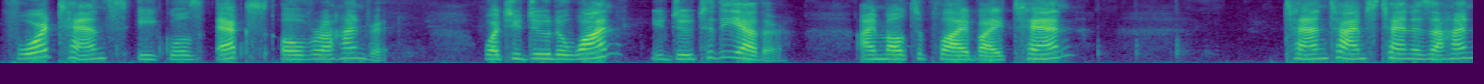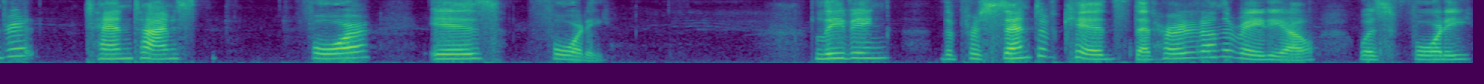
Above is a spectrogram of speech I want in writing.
4 tenths equals x over 100. What you do to one, you do to the other. I multiply by 10. 10 times 10 is 100. 10 times 4 is 40, leaving the percent of kids that heard it on the radio was 40%.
